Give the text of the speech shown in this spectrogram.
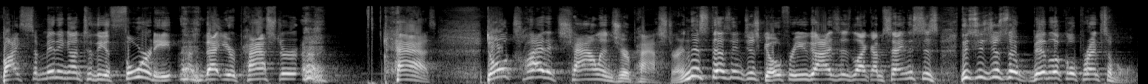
by submitting unto the authority that your pastor has. Don't try to challenge your pastor. And this doesn't just go for you guys as like I'm saying this is this is just a biblical principle.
